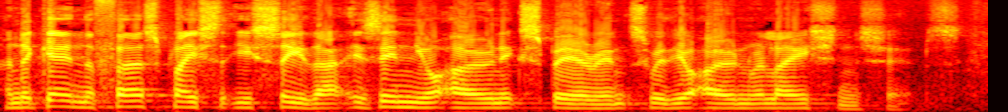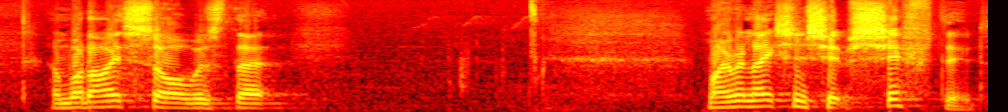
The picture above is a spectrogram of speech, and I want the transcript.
And again, the first place that you see that is in your own experience with your own relationships. And what I saw was that my relationships shifted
